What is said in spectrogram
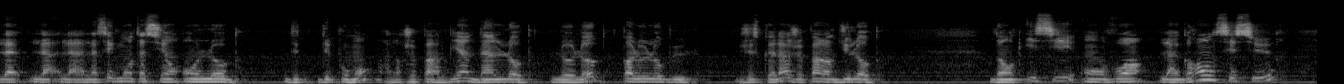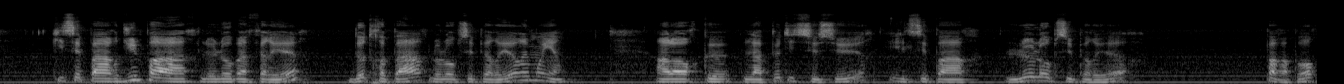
la, segmentation en lobe des, poumons. Alors je parle bien d'un lobe. Le lobe, pas le lobule. Jusque là, je parle du lobe. Donc ici, on voit la grande césure qui sépare d'une part le lobe inférieur, d'autre part le lobe supérieur et moyen. Alors que la petite césure, il sépare le lobe supérieur par rapport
